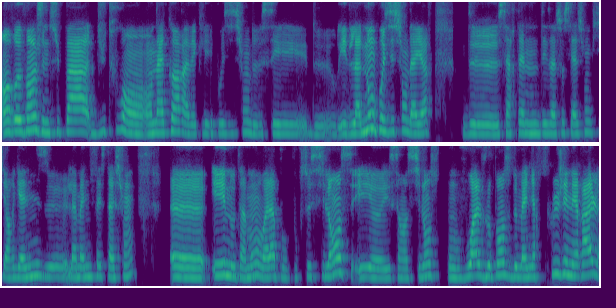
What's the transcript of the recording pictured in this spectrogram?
En revanche, je ne suis pas du tout en, accord avec les positions de ces, de, et la non-position d'ailleurs de certaines des associations qui organisent euh, la manifestation. Euh, et notamment voilà pour pour ce silence et, euh, et c'est un silence qu'on voit je pense de manière plus générale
